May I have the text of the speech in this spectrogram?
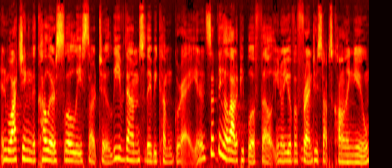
and watching the color slowly start to leave them so they become gray. And it's something a lot of people have felt. You know, you have a friend who stops calling you.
